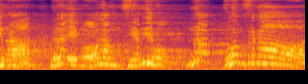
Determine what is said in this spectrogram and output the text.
ทีมงานพระเอกหมอลำเสียงที่หกนักพงศกร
